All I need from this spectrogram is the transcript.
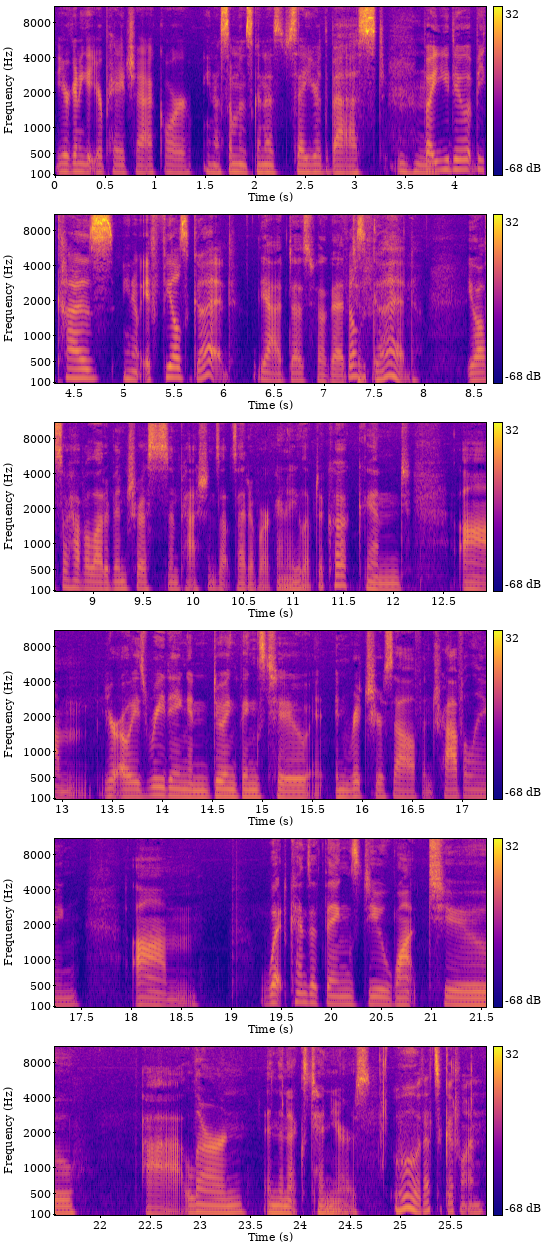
you're going to get your paycheck or, you know, someone's going to say you're the best, Mm-hmm. but you do it because, you know, it feels good. Yeah, it does feel good. It feels good. You also have a lot of interests and passions outside of work. I know you love to cook and um, you're always reading and doing things to enrich yourself and traveling. Um, what kinds of things do you want to uh, learn in the next 10 years? Ooh, that's a good one.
